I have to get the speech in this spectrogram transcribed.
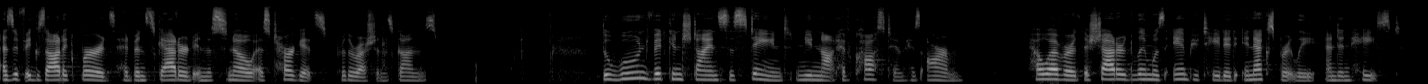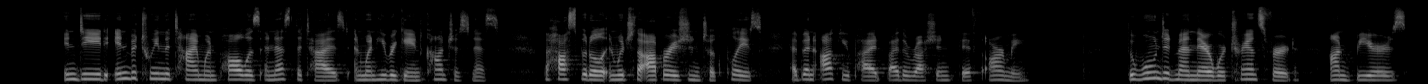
as if exotic birds had been scattered in the snow as targets for the Russians' guns. The wound Wittgenstein sustained need not have cost him his arm. However, the shattered limb was amputated inexpertly and in haste. Indeed, in between the time when Paul was anesthetized and when he regained consciousness, the hospital in which the operation took place had been occupied by the Russian Fifth Army. The wounded men there were transferred on biers,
